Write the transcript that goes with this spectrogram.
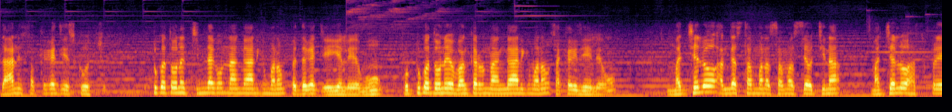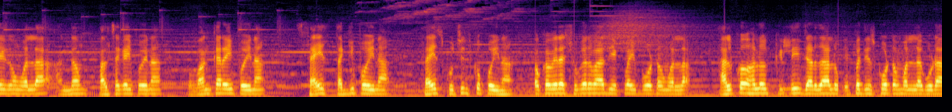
దాన్ని చక్కగా చేసుకోవచ్చు. పుట్టుకతోనే చిన్నగా ఉన్న అంగానికి మనం పెద్దగా చేయలేము. పుట్టుకతోనే వంకర ఉన్న అంగానికి మనం చక్కగా చేయలేము. మధ్యలో అంగస్తంభన సమస్య వచ్చినా మధ్యలో హస్తప్రయోగం వల్ల అంగం పలసగైపోయినా వంకరైపోయినా సైజ్ తగ్గిపోయినా సైజ్ కుచించుకుపోయినా ఒకవేళ షుగర్ వ్యాధి ఎక్కువైపోవటం వల్ల ఆల్కహాల్ కిళ్ళి జడదాలు ఎక్కువ తీసుకోవటం వల్ల కూడా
